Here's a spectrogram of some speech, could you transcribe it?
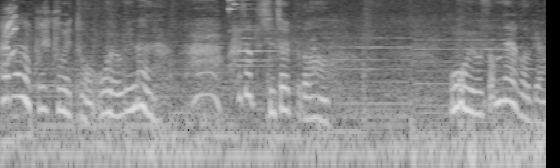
8번은 99m. 어, 여기는 해저도 진짜 예쁘다. 어, 이거 썸네일 각이야.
